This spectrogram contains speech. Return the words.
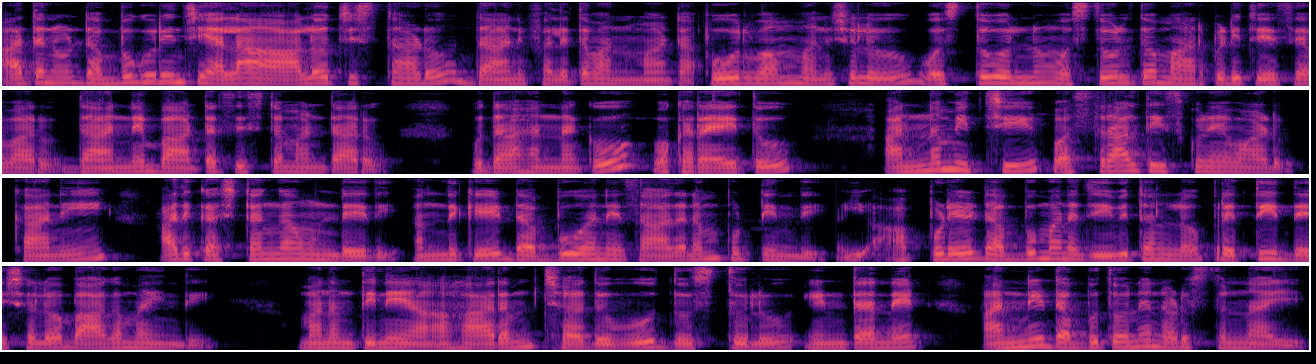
అతను డబ్బు గురించి ఎలా ఆలోచిస్తాడో దాని ఫలితం అన్నమాట. పూర్వం మనుషులు వస్తువులను వస్తువులతో మార్పిడి చేసేవారు. దాన్నే బాటర్ సిస్టమ్ అంటారు. ఉదాహరణకు ఒక రైతు అన్నం ఇచ్చి వస్త్రాలు తీసుకునేవాడు. కానీ అది కష్టంగా ఉండేది. అందుకే డబ్బు అనే సాధనం పుట్టింది. అప్పుడే డబ్బు మన జీవితంలో ప్రతి దశలో భాగమైంది. మనం తినే ఆహారం చదువు దుస్తులు ఇంటర్నెట్ అన్నీ డబ్బుతోనే నడుస్తున్నాయి.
